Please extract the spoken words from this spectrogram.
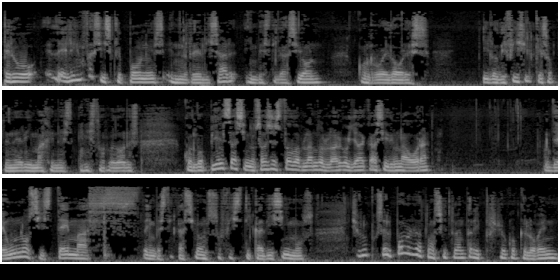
Pero el, el énfasis que pones en el realizar investigación con roedores y lo difícil que es obtener imágenes en estos roedores, cuando piensas y nos has estado hablando a lo largo ya casi de una hora de unos sistemas de investigación sofisticadísimos, dice uno, pues el pobre ratoncito entra y pues yo creo que lo ven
